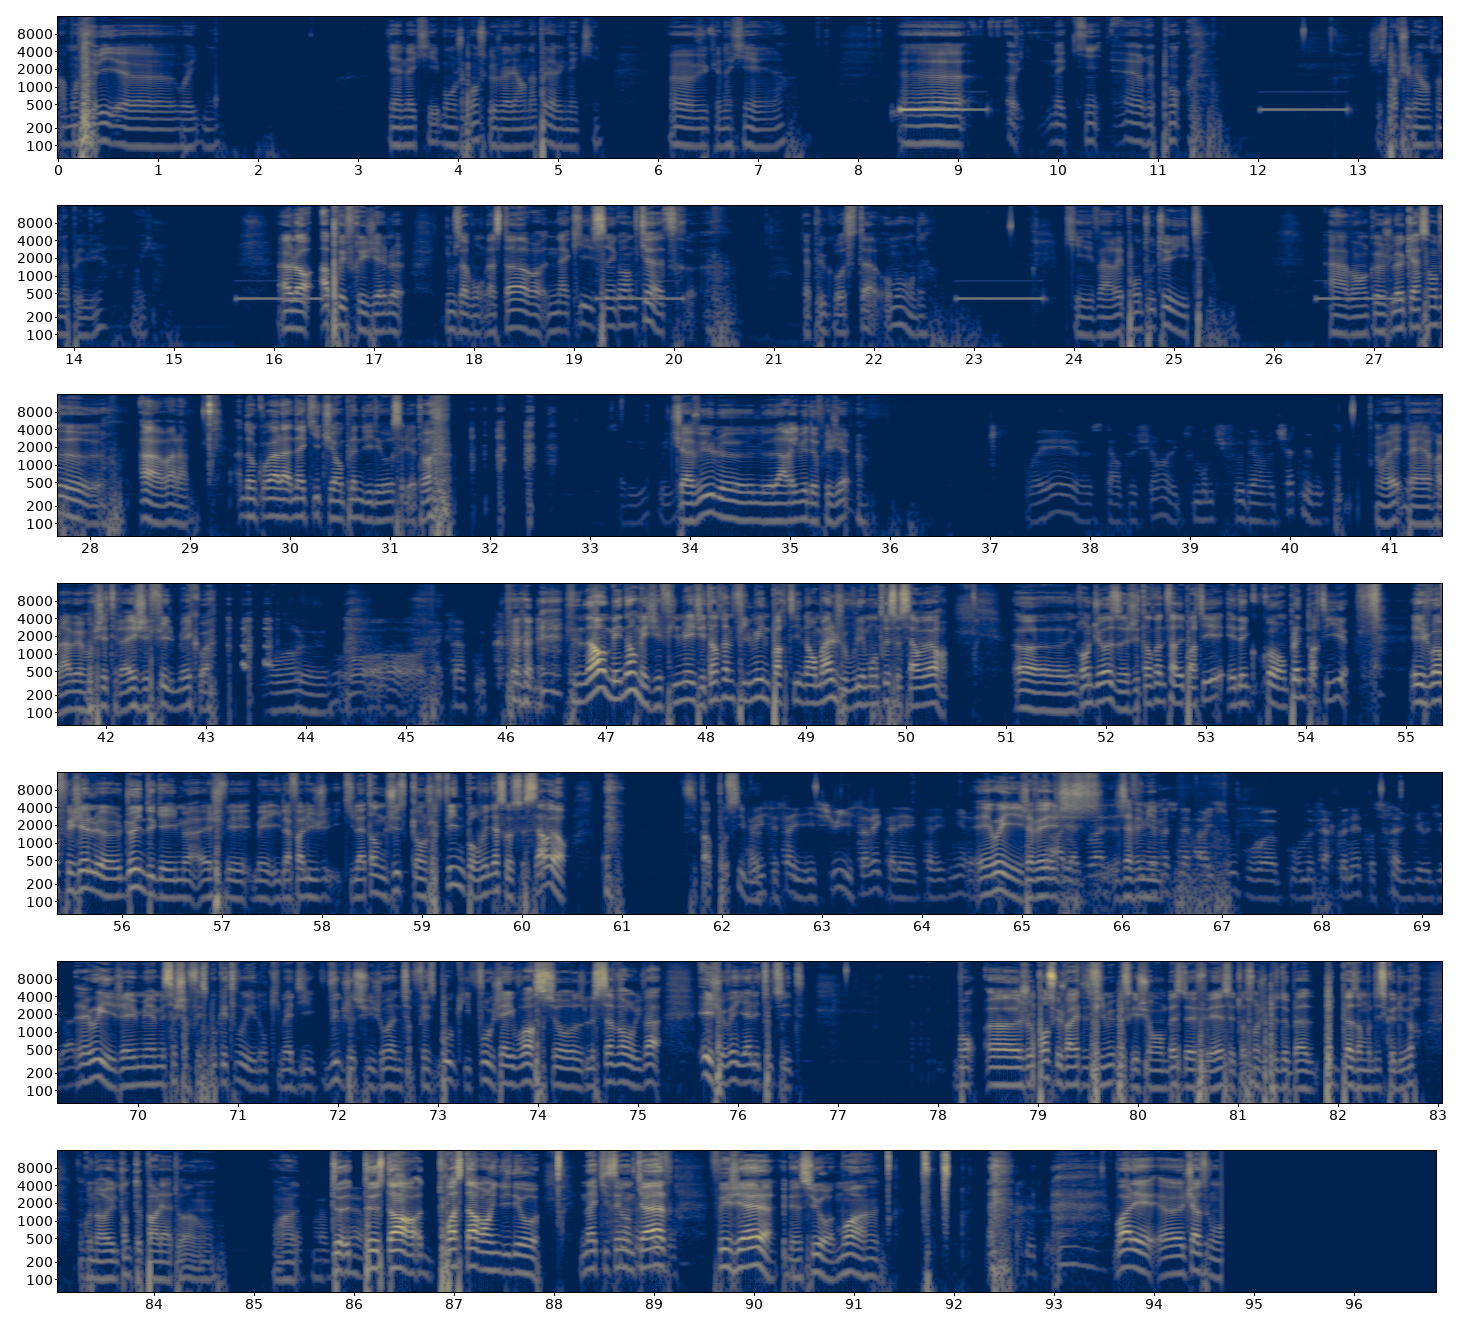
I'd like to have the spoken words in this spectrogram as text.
à mon avis, euh, ouais, bon. Il y a Naki, bon, je pense que je vais aller en appel avec Naki. Euh, vu que Naki est là. Euh, oui, Naki euh, répond. J'espère que je suis bien en train de l'appeler lui. Oui. Alors, après Frigel, nous avons la star Naki54. La plus grosse star au monde. Qui va répondre tout de suite. Avant que je le casse en deux. Ah voilà. Donc voilà, Naki, tu es en pleine vidéo, salut à toi. Salut, oui. Tu as vu le- le- l'arrivée de Frigel? Euh, c'était un peu chiant avec tout le monde qui flottait dans le chat, mais bon. Ouais, ben voilà, ben moi j'étais là et j'ai filmé quoi. Oh le. Oh, ça à foutre. non, mais non, mais j'ai filmé, j'étais en train de filmer une partie normale, je voulais montrer ce serveur euh, grandiose, j'étais en train de faire des parties et d'un coup, quoi, en pleine partie, et je vois Frigel euh, join the game. Et je fais, mais il a fallu qu'il attende juste quand je filme pour venir sur ce serveur. C'est pas possible. Ah oui, c'est ça, il, il suit, il savait que t'allais venir. Et, Et oui, j'avais Ah, j'avais mis une apparition pour, euh, pour me faire connaître sur la vidéo de Johan. Eh oui, j'avais mis un message sur Facebook et tout, et donc il m'a dit, vu que je suis Johan sur Facebook, il faut que j'aille voir sur le serveur où il va, et je vais y aller tout de suite. Bon, euh, je pense que je vais arrêter de filmer parce que je suis en baisse de FPS, et de toute façon j'ai plus de, place, plus de place dans mon disque dur, donc on aurait eu le temps de te parler à toi. hein. Voilà. Frère, deux stars, trois stars en une vidéo. Naki54, Frigel, et bien sûr, moi. hein. Bon allez, euh, ciao tout le monde.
